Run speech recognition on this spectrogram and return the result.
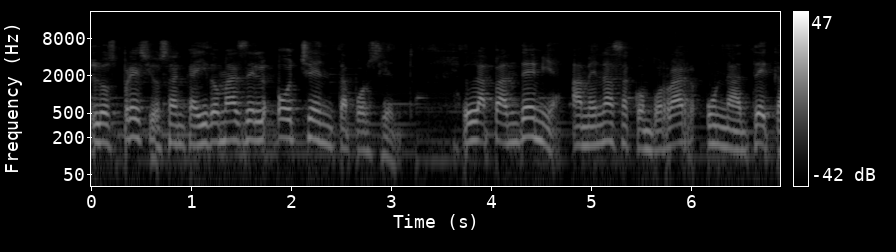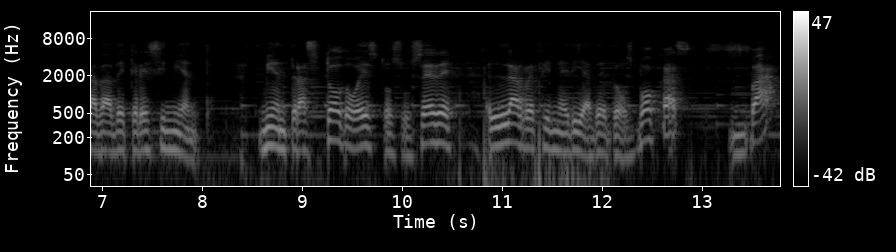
los precios han caído más del 80%. La pandemia amenaza con borrar una década de crecimiento. Mientras todo esto sucede, la refinería de Dos Bocas va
